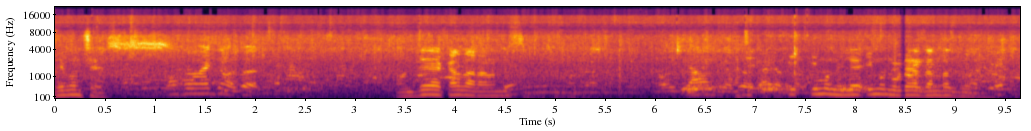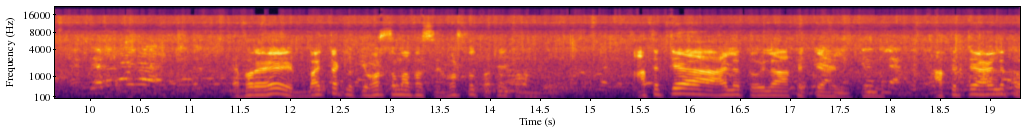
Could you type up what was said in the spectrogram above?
জীবন শেষ। যে কারবার দিচ্ছে ইমন নিলে ইমন নিলে জান বাঁচবো এরপরে বাইক থাকল কি? হর্ষ মাপ আছে। হর্ষ তো কি করব হাতের টিয়া হাইলে তো হইলে হাতের টিয়া হাইলে কিন্তু হাতের টিয়া হাইলে তো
